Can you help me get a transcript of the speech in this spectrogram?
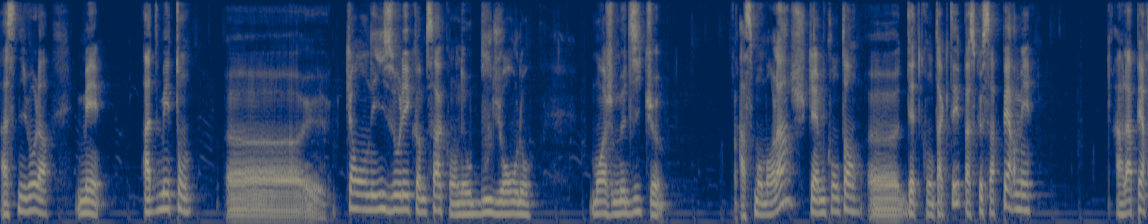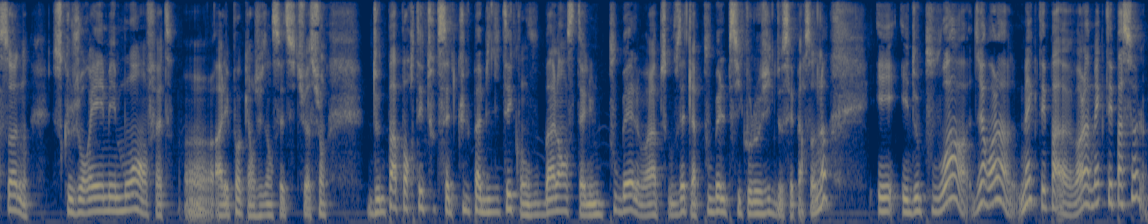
à ce niveau-là. Mais admettons, quand on est isolé comme ça, qu'on est au bout du rouleau, moi je me dis que à ce moment-là, je suis quand même content d'être contacté parce que ça permet à la personne ce que j'aurais aimé moi en fait euh, à l'époque quand j'étais dans cette situation de ne pas porter toute cette culpabilité qu'on vous balance telle une poubelle voilà parce que vous êtes la poubelle psychologique de ces personnes là et, de pouvoir dire voilà mec t'es pas voilà mec t'es pas seul.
